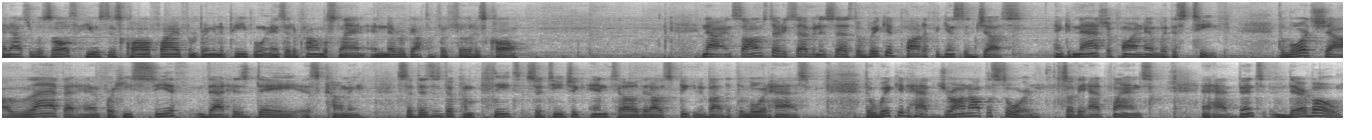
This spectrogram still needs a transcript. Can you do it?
And as a result, he was disqualified from bringing the people into the promised land and never got to fulfill his call. Now, in Psalms 37, it says, The wicked plotteth against the just, and gnash upon him with his teeth. The Lord shall laugh at him, for he seeth that his day is coming. So, this is the complete strategic intel that I was speaking about that the Lord has. The wicked have drawn out the sword, so they had plans, and have bent their bow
